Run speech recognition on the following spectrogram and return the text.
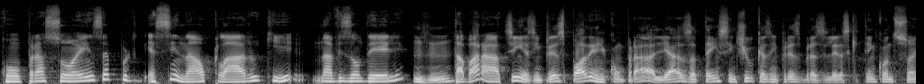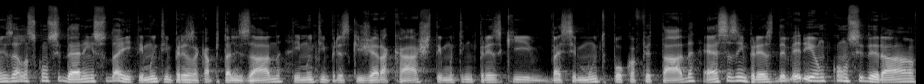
compra ações é, por, é sinal claro que, na visão dele, uhum. tá barato. Sim, as empresas podem recomprar. Aliás, até incentivo que as empresas brasileiras que têm condições, elas considerem isso daí. Tem muita empresa capitalizada, tem muita empresa que gera caixa, tem muita empresa que vai ser muito pouco afetada. Essas empresas deveriam considerar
